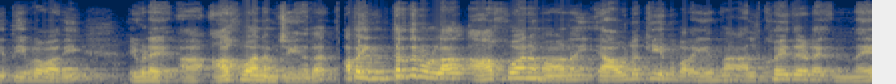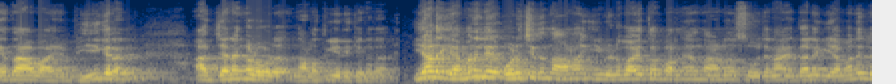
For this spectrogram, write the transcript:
ഈ തീവ്രവാദി ഇവിടെ ആഹ്വാനം ചെയ്യുന്നത്. അപ്പൊ ഇത്തരത്തിലുള്ള ആഹ്വാനമാണ് ഔലക്കി എന്ന് പറയുന്ന അൽഖ്വയ്ദയുടെ നേതാവായ ഭീകരൻ ജനങ്ങളോട് നടത്തിയിരിക്കുന്നത്. ഇയാൾ യമനിൽ ഒളിച്ചിരുന്നാണ് ഈ വിടുവായുത്തം പറഞ്ഞതെന്നാണ് സൂചന. എന്തായാലും യമനിൽ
